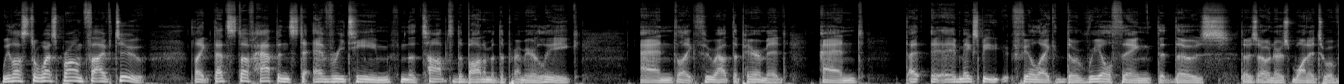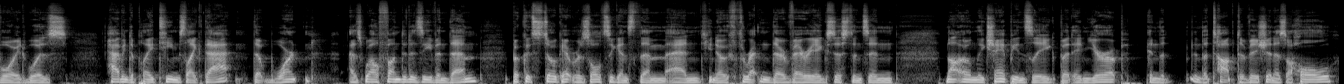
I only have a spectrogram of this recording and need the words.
We lost to West Brom five two. Like that stuff happens to every team from the top to the bottom of the Premier League, and like throughout the pyramid. And that it it makes me feel like the real thing that those those owners wanted to avoid was having to play teams like that that weren't as well funded as even them, but could still get results against them and you know threaten their very existence in not only Champions League but in Europe in the in the top division as a whole.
